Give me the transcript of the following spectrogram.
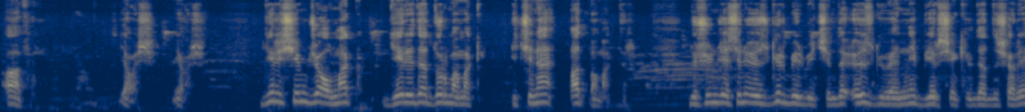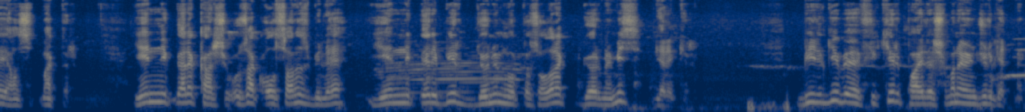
Aferin. Yavaş, yavaş. Girişimci olmak, geride durmamak, içine atmamaktır. Düşüncesini özgür bir biçimde, özgüvenli bir şekilde dışarıya yansıtmaktır. Yeniliklere karşı uzak olsanız bile yenilikleri bir dönüm noktası olarak görmemiz gerekir. Bilgi ve fikir paylaşımına öncülük etmek.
